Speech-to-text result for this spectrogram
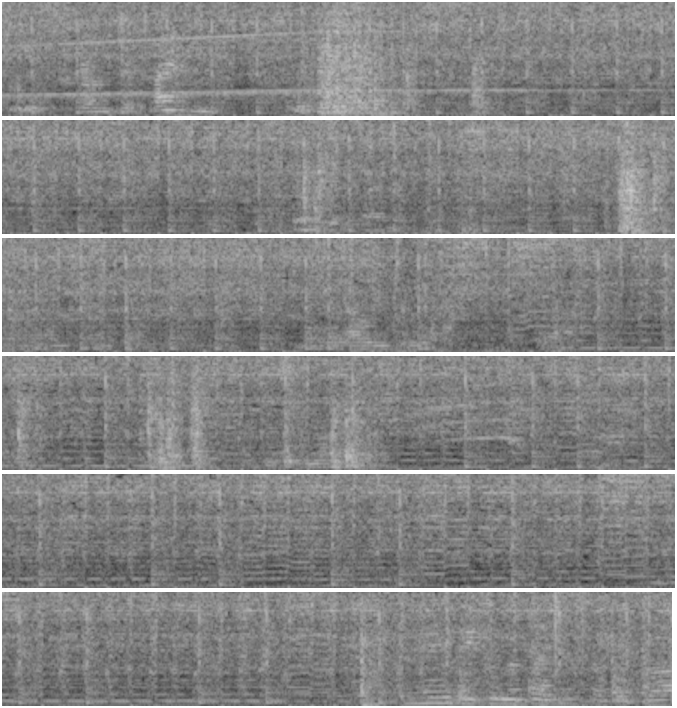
She from Japan. Dito na tayo sa baba.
